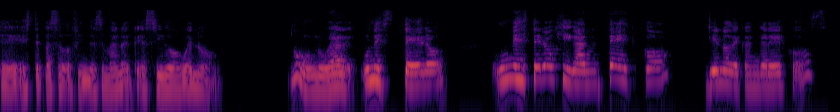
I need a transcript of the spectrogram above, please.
eh, este pasado fin de semana, que ha sido, bueno, no, un lugar, un estero, un estero gigantesco, lleno de cangrejos,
